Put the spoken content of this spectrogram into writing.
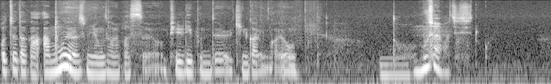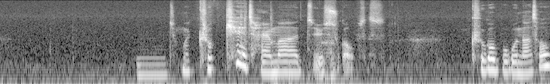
어쩌다가 안무 연습 영상을 봤어요. 빌리 분들 긴가민가요. 너무 잘 거예요. 정말 그렇게 잘 맞을 수가 없었어. 그거 보고 나서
